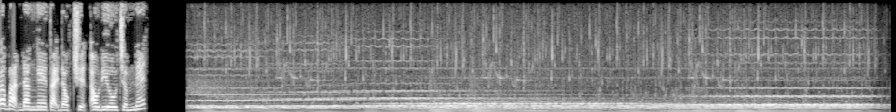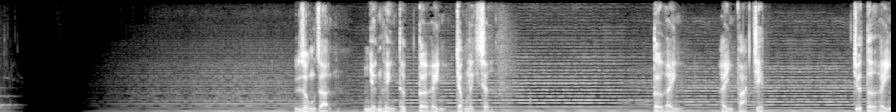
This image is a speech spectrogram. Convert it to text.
Các bạn đang nghe tại đọc truyện audio.net. Dùng giận những hình thức tử hình trong lịch sử. Tử hình, hình phạt chết. Chữ tử hình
